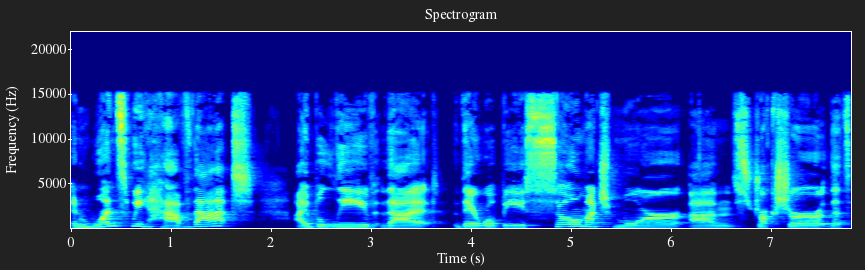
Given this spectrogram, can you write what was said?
And once we have that, I believe that there will be so much more um, structure that's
